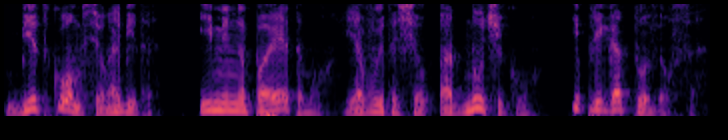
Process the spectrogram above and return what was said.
Битком все набито. Именно поэтому я вытащил одну чеку и приготовился.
